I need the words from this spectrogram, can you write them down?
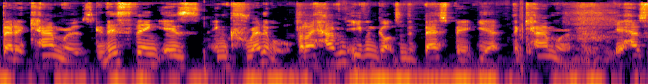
better cameras. This thing is incredible, but I haven't even got to the best bit yet, the camera. It has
